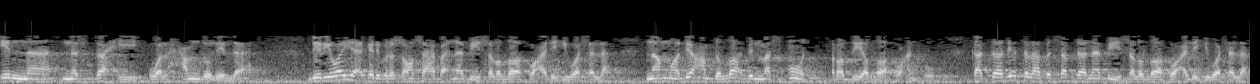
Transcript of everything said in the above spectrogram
inna nastahi walhamdulillah. Diriwayatkan daripada seorang sahabat Nabi sallallahu alaihi wasallam. Nama dia Abdullah bin Mas'ud radhiyallahu anhu. Kata dia telah bersabda Nabi sallallahu alaihi wasallam,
